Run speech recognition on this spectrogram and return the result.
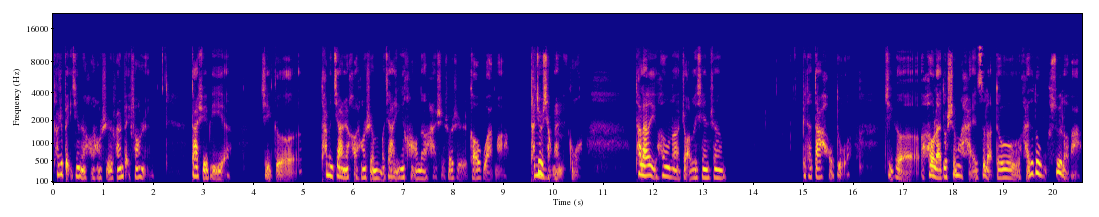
她是北京人，好像是反正北方人，大学毕业。这个他们家人好像是某家银行的，还是说是高管嘛。他就是想来美国。他来了以后呢，找了个先生，比他大好多。这个后来都生了孩子了，都孩子都五岁了吧？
